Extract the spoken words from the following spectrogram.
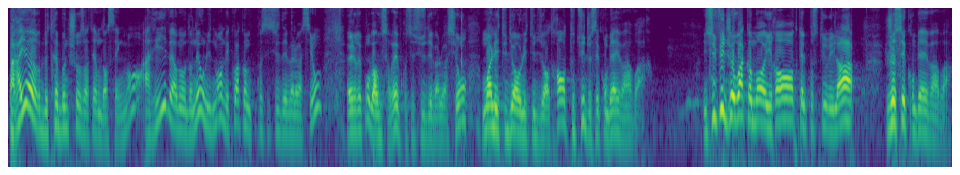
par ailleurs, de très bonnes choses en termes d'enseignement arrivent et à un moment donné, on lui demande mais quoi comme processus d'évaluation? Il répond bah, vous savez, processus d'évaluation, moi l'étudiant ou l'étudiant rentre, tout de suite je sais combien il va avoir. Il suffit que je vois comment il rentre, quelle posture il a, je sais combien il va avoir.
